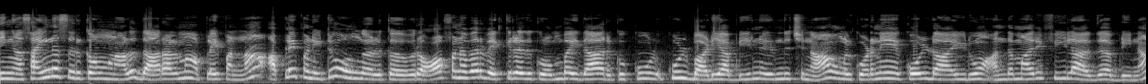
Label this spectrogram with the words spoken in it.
நீங்கள் சைனஸ் இருக்கவங்கனாலும் தாராளமாக அப்ளை பண்ணலாம். அப்ளை பண்ணிவிட்டு உங்களுக்கு ஒரு ஆஃப் அன் ஹவர் வைக்கிறதுக்கு ரொம்ப இதாக இருக்குது கூல் கூல் பாடி அப்படின்னு இருந்துச்சுன்னா உங்களுக்கு உடனே கோல்டு ஆகிடும் அந்த மாதிரி ஃபீல் ஆகுது அப்படின்னா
